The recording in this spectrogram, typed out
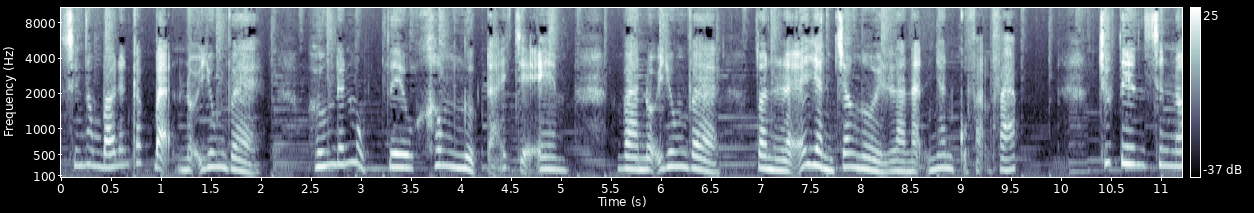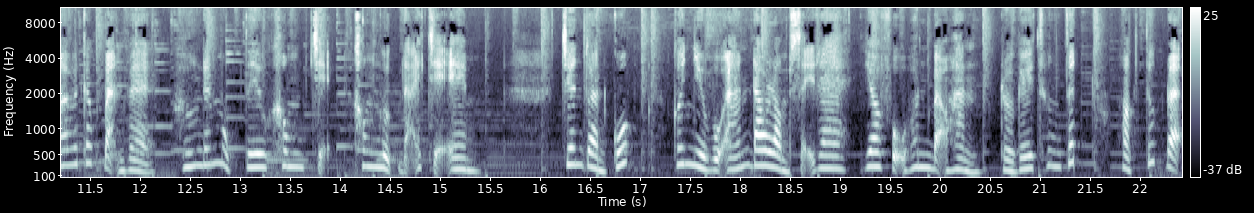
xin thông báo đến các bạn nội dung về hướng đến mục tiêu không ngược đãi trẻ em và nội dung về tuần lễ dành cho người là nạn nhân của phạm pháp. Trước tiên xin nói với các bạn về hướng đến mục tiêu không trẻ không ngược đãi trẻ em. Trên toàn quốc, có nhiều vụ án đau lòng xảy ra do phụ huynh bạo hành rồi gây thương tích hoặc tước đoạt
